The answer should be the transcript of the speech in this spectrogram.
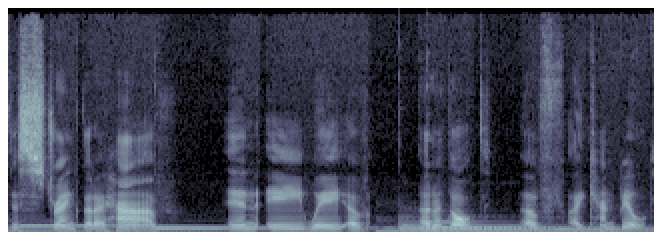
this strength that I have in a way of an adult of I can build.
